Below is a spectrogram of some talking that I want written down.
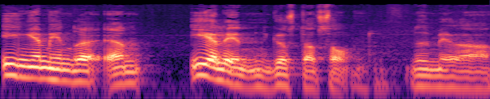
ingen mindre än Elin Gustafsson. Numera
